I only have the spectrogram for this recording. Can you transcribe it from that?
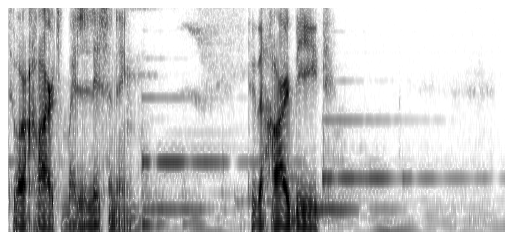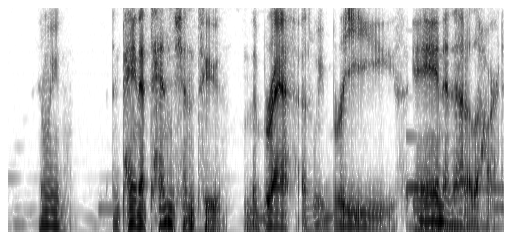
to our hearts by listening to the heartbeat and we and paying attention to the breath as we breathe in and out of the heart.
